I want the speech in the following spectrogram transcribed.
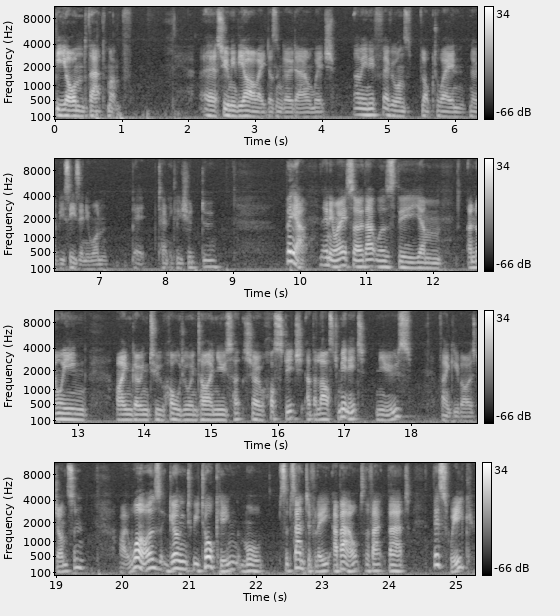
beyond that month, assuming the R rate doesn't go down. Which I mean, if everyone's locked away and nobody sees anyone, it technically should do. But yeah, anyway, so that was the um, annoying. I'm going to hold your entire news show hostage at the last minute news. Thank you, Boris Johnson. I was going to be talking more substantively about the fact that this week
